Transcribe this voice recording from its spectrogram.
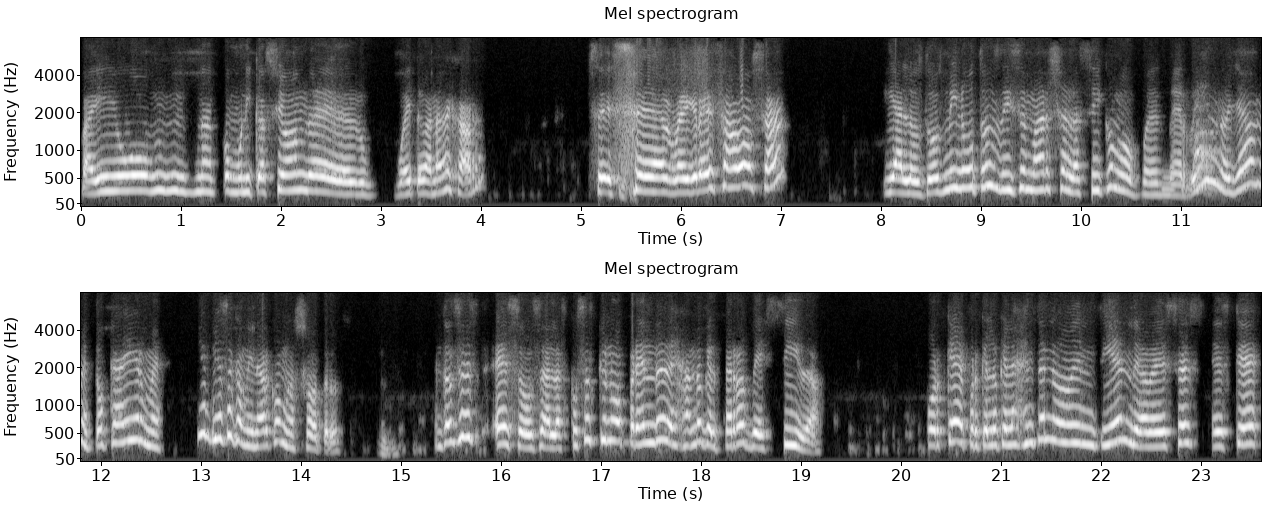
ahí hubo una comunicación de, güey, te van a dejar. Se, se regresa Osa y a los dos minutos dice Marshall así como, pues me rindo, ya me toca irme. Y empieza a caminar con nosotros. Entonces, eso, o sea, las cosas que uno aprende dejando que el perro decida. ¿Por qué? Porque lo que la gente no entiende a veces es que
